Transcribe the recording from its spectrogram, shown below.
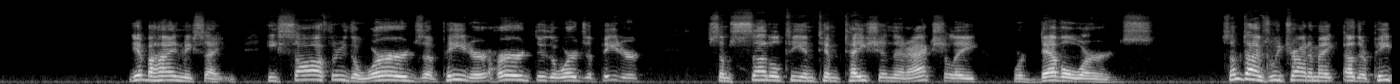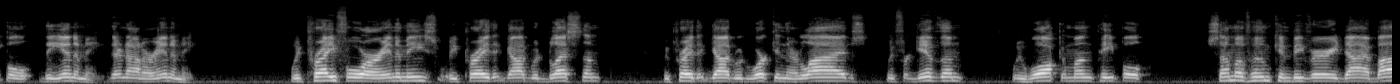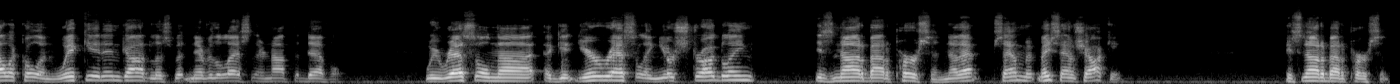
Get behind me, Satan. He saw through the words of Peter, heard through the words of Peter, some subtlety and temptation that actually were devil words. Sometimes we try to make other people the enemy. They're not our enemy. We pray for our enemies. We pray that God would bless them. We pray that God would work in their lives. We forgive them. We walk among people, some of whom can be very diabolical and wicked and godless, but nevertheless, they're not the devil. We wrestle not against You're wrestling, you're struggling is not about a person. Now that sound may sound shocking. It's not about a person.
